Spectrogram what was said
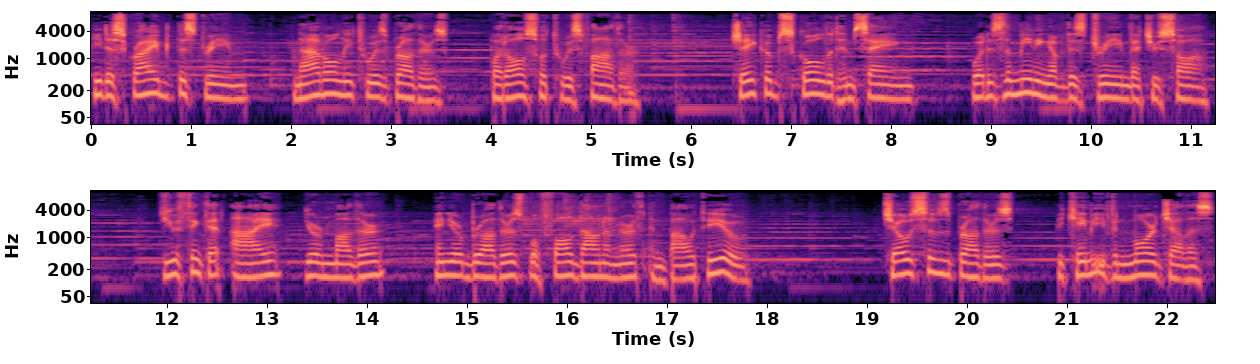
He described this dream not only to his brothers, but also to his father. Jacob scolded him, saying, What is the meaning of this dream that you saw? Do you think that I, your mother, and your brothers will fall down on earth and bow to you? Joseph's brothers became even more jealous,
